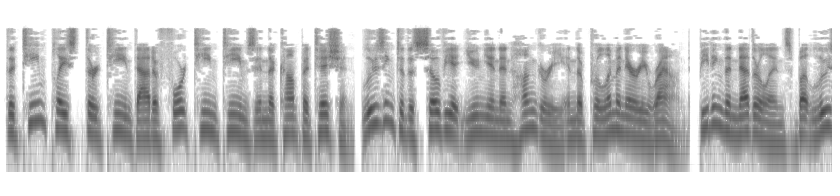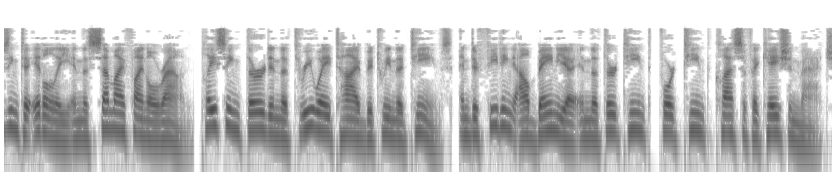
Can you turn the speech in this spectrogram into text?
The team placed 13th out of 14 teams in the competition, losing to the Soviet Union and Hungary in the preliminary round, beating the Netherlands but losing to Italy in the semifinal round placing third in the three-way tie between the teams, and defeating Albania in the 13th, 14th classification match.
